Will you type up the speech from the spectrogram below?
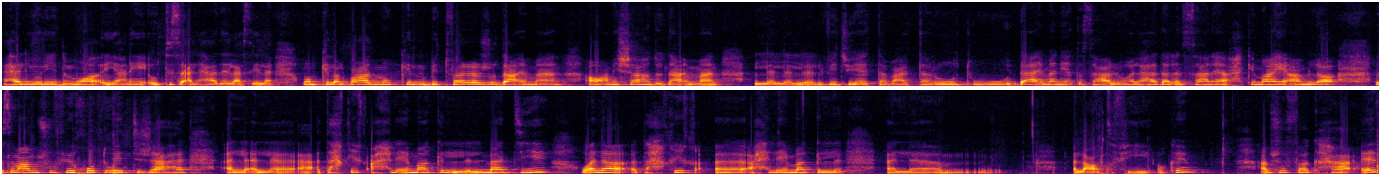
هل يريد مو يعني وتسأل هذه الأسئلة. ممكن للبعض ممكن بيتفرجوا دائما أو عم يشاهدوا دائما الفيديوهات تبع التاروت ودائما يتساءلوا هل هذا الإنسان يحكي معي أم لا. بس ما عم نشوف في خطوة تجاه تحقيق أحلامك المادية ولا تحقيق آه، أحلامك العاطفية أوكي؟ عم شوفك حائر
